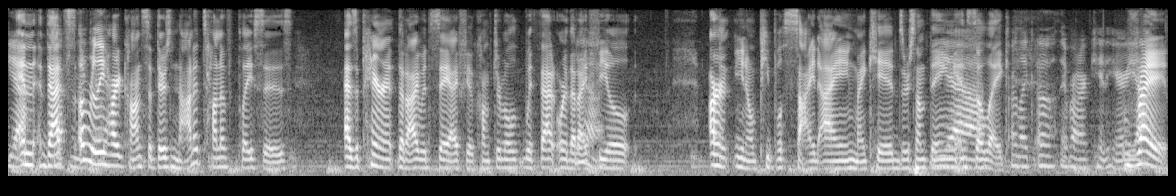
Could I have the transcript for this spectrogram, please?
yeah, and that's a really hard concept. There's not a ton of places as a parent that I would say I feel comfortable with that, or that I feel aren't you know people side eyeing my kids or something. yeah. And so like or like, oh, they brought our kid here. Yeah. Right.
